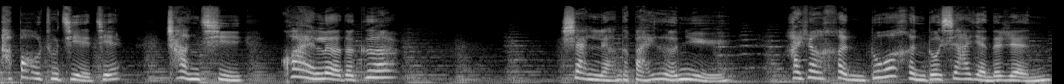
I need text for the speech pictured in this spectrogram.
她抱住姐姐，唱起快乐的歌。善良的白鹅女，还让很多很多瞎眼的人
